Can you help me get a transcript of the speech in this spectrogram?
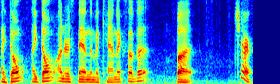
I don't I don't understand the mechanics of it, but sure.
